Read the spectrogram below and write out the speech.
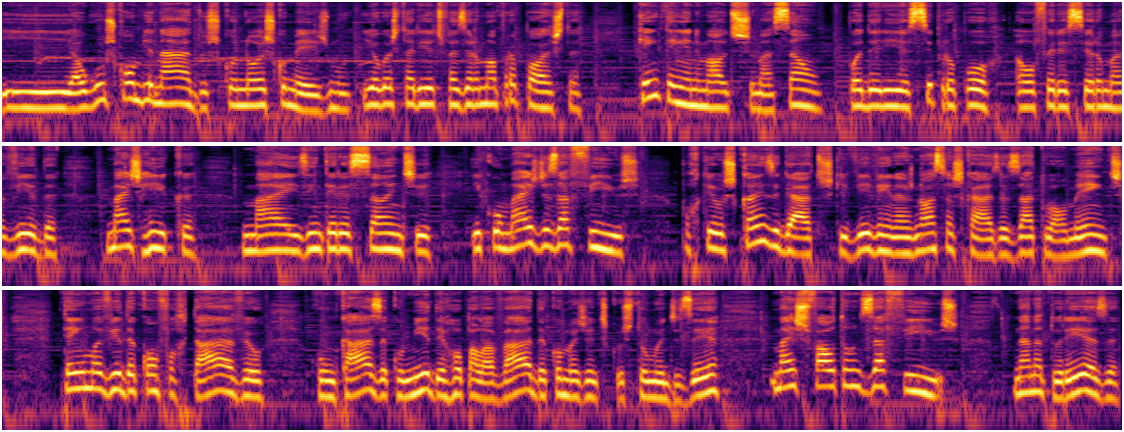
e alguns combinados conosco mesmo, e eu gostaria de fazer uma proposta. Quem tem animal de estimação poderia se propor a oferecer uma vida mais rica, mais interessante e com mais desafios porque os cães e gatos que vivem nas nossas casas atualmente têm uma vida confortável, com casa, comida e roupa lavada, como a gente costuma dizer, mas faltam desafios. Na natureza,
